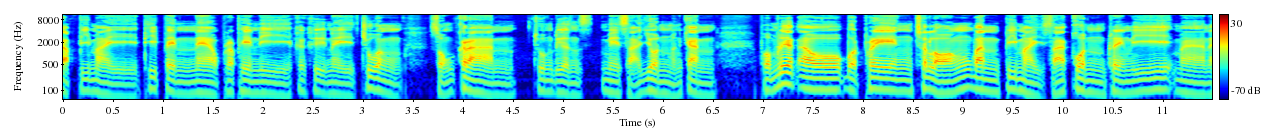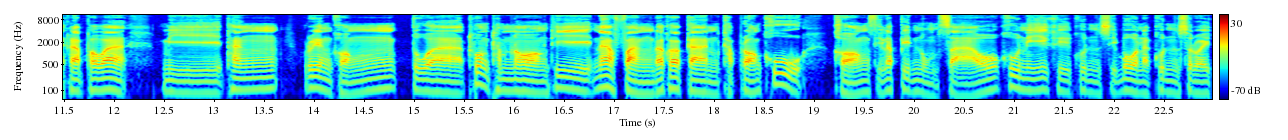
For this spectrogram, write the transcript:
กับปีใหม่ที่เป็นแนวประเพณีก็คือในช่วงสงกรานต์ช่วงเดือนเมษายนเหมือนกัน ผมเลือกเอาบทเพลงฉลองวันปีใหม่สากลเพลงนี้มานะครับ เพราะว่ามีทั้งเรื่องของตัวท่วงทำนองที่น่าฟังแล้วก็การขับร้องคู่ ของศิลปินหนุ่มสาวคู่นี้คือคุณสิโบนะคุณสรอย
